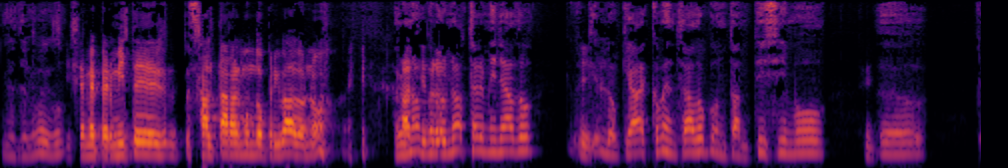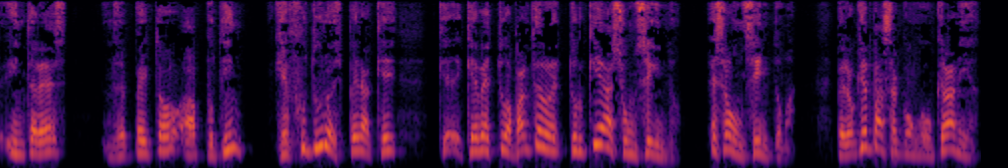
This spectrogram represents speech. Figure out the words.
desde luego. Si se me permite saltar al mundo privado, ¿no? Pero no, pero no has terminado Sí. que- lo que has comenzado con tantísimo Sí. eh, interés respecto a Putin. ¿Qué futuro espera? ¿Qué, qué, qué ves tú? Aparte, de Turquía es un signo, eso es un síntoma. Pero ¿qué pasa con Ucrania?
